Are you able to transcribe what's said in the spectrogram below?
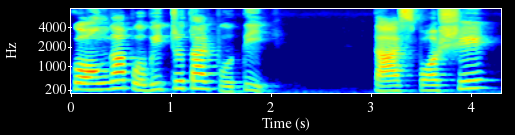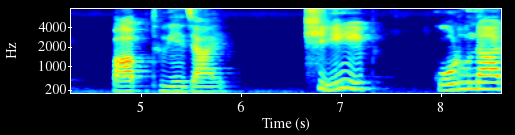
গঙ্গা পবিত্রতার প্রতীক। তার স্পর্শে পাপ ধুয়ে যায়। শিব করুণার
